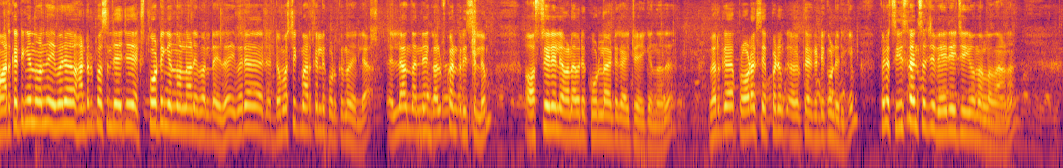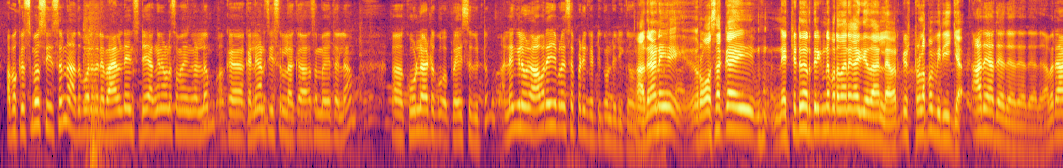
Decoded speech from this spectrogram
മാർക്കറ്റിംഗ് എന്ന് പറഞ്ഞാൽ ഇവർ ഹൺഡ്രഡ് പെർസെന്റേജ് എക്സ്പോർട്ടിംഗ് എന്നുള്ളതാണ് ഇവരുടെ ഇത്. ഇവർ ഡൊമസ്റ്റിക് മാർക്കറ്റിൽ കൊടുക്കുന്നതില്ല. എല്ലാം തന്നെ ഗൾഫ് കൺട്രീസിലും ഓസ്ട്രേലിയയിലാണ് അവർ കൂടുതലായിട്ട് കയറ്റി അയക്കുന്നത്. ഇവർക്ക് പ്രോഡക്റ്റ്സ് എപ്പോഴും ഇവർക്ക് കിട്ടിക്കൊണ്ടിരിക്കും. പിന്നെ സീസൺ അനുസരിച്ച് വേരി ചെയ്യും എന്നുള്ളതാണ് അപ്പോൾ ക്രിസ്മസ് സീസൺ അതുപോലെ തന്നെ വാലന്റൈൻസ് ഡേ അങ്ങനെയുള്ള സമയങ്ങളിലും ഒക്കെ കല്യാണ സീസണിലൊക്കെ ആ സമയത്തെല്ലാം കൂടുതലായിട്ട് പ്രൈസ് കിട്ടും. അല്ലെങ്കിൽ ഒരു ആവറേജ് പ്രൈസ് എപ്പോഴും കിട്ടിക്കൊണ്ടിരിക്കുന്നത് അതിനാണ് ഈ റോസൊക്കെ നെറ്റിട്ട് നിർത്തിയിരിക്കുന്ന പ്രധാന കാര്യം അതല്ല. അവർക്ക് ഇഷ്ടമുള്ളപ്പോൾ വിരിയിക്കാം. അതെ അതെ അതെ അതെ അതെ അതെ. അവർ ആ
